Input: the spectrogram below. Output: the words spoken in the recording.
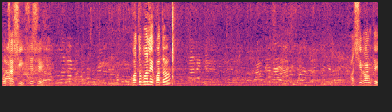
পঁচাশি। শেষে। কত বলে কত? আশি ভাঙতে।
